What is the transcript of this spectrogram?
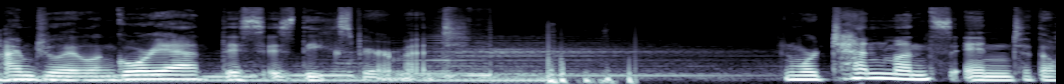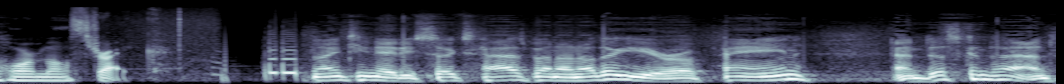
I'm Julia Longoria. This is The Experiment. And we're 10 months into the Hormel strike. 1986 has been another year of pain and discontent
